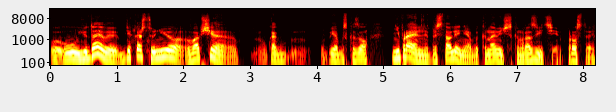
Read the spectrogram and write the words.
у Юдаевой, мне кажется, у нее вообще, как я бы сказал, неправильное представление об экономическом развитии. Просто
